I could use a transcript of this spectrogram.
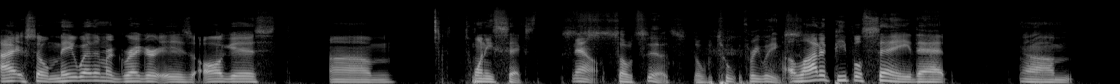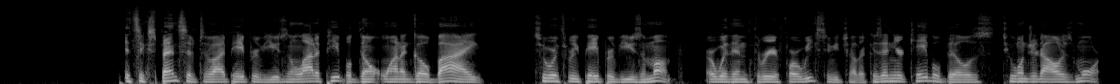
I so Mayweather McGregor is August um 26th. Now, so it's it's the two three weeks. a lot of people say that um it's expensive to buy pay-per-views and a lot of people don't want to go buy two or three pay-per-views a month or within 3 or 4 weeks of each other cuz then your cable bill is $200 more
